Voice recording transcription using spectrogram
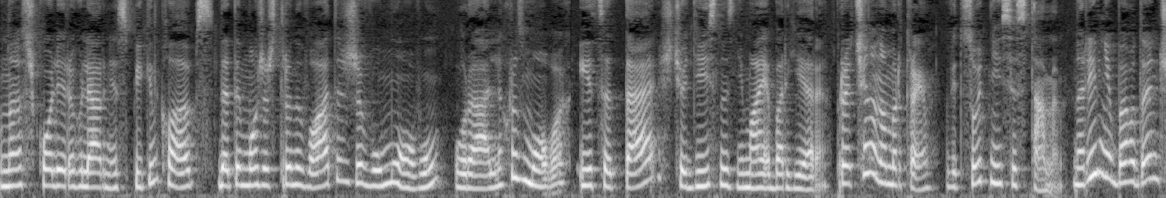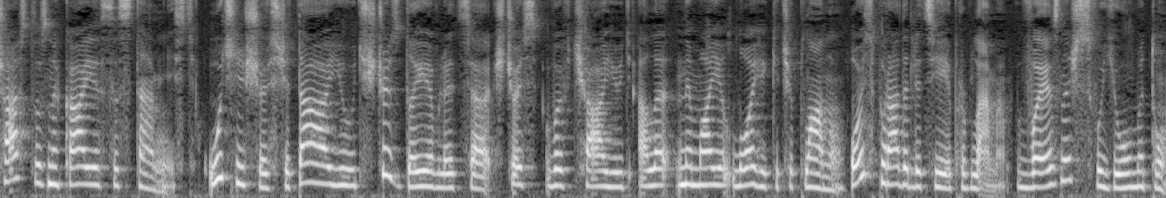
У нас в школі регулярні speaking clubs, де ти можеш тренувати живу мову у реальних розмовах, і це те, що дійсно знімає бар'єри. Причина номер три відсутність системи. На рівні B1 часто зникає системність. Учні щось читають, щось дивляться, щось вивчають, але немає логіки чи плану. Ось порада для цієї проблеми: визнач свою мету.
